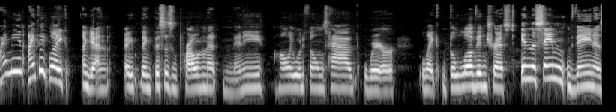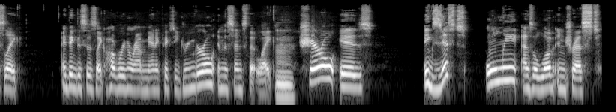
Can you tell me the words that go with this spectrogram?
I mean, I think like again, I think this is a problem that many Hollywood films have where like the love interest in the same vein as like I think this is like hovering around Manic Pixie Dream Girl in the sense that like mm. Cheryl is exists only as a love interest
